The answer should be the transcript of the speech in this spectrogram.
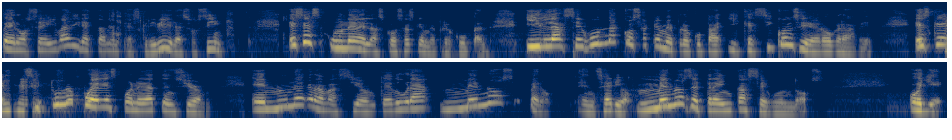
pero se iba directamente a escribir, eso sí. Esa es una de las cosas que me preocupan. Y la segunda cosa que me preocupa y que sí considero grave es que si tú no puedes poner atención en una grabación que dura menos, pero en serio, menos de 30 segundos, oye,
